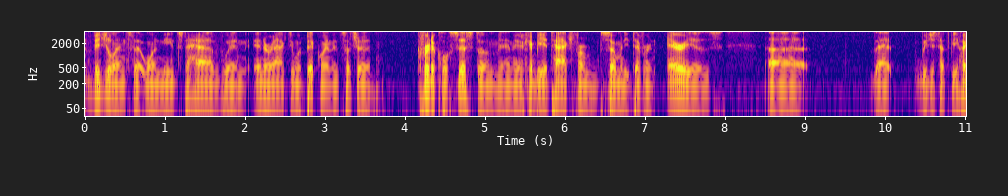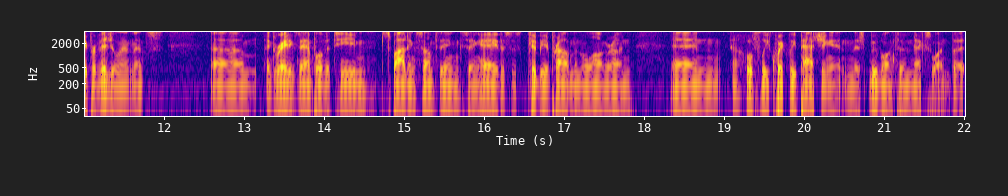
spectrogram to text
vigilance that one needs to have when interacting with Bitcoin. It's such a critical system and it can be attacked from so many different areas uh, that we just have to be hyper vigilant. That's um, a great example of a team spotting something, saying, "Hey, this is could be a problem in the long run," and hopefully quickly patching it and just move on to the next one. But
